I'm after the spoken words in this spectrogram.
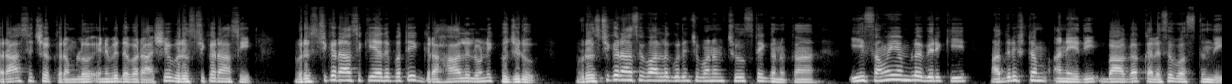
రాశి చక్రంలో ఎనిమిదవ రాశి వృశ్చిక రాశి. వృశ్చిక రాశికి అధిపతి గ్రహాలలోని కుజుడు. వృశ్చిక రాశి వాళ్ళ గురించి మనం చూస్తే గనుక ఈ సమయంలో వీరికి అదృష్టం అనేది బాగా కలిసి వస్తుంది.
